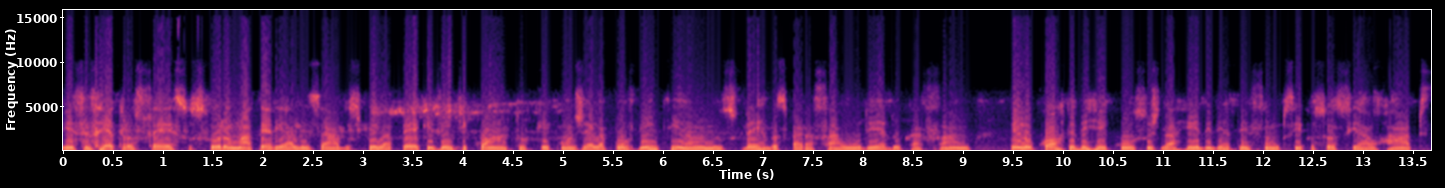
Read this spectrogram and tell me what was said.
Esses retrocessos foram materializados pela PEC 24, que congela por 20 anos verbas para a saúde e educação, pelo corte de recursos da Rede de Atenção Psicossocial RAPS,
